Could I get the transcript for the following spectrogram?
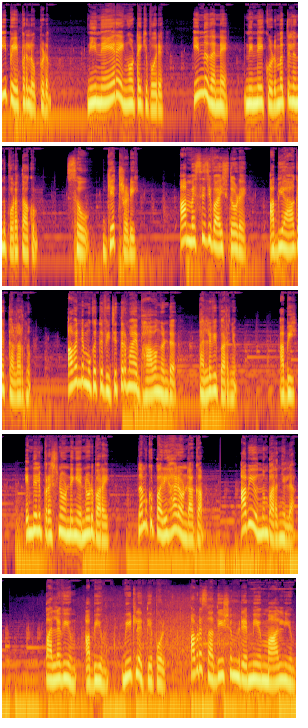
ഈ പേപ്പറിൽ ഒപ്പിടും. നീ നേരെ ഇങ്ങോട്ടേക്ക് പോരെ. ഇന്ന് തന്നെ നിന്നെ കുടുംബത്തിൽ നിന്ന് പുറത്താക്കും. സോ ഗെറ്റ് റെഡി ആ മെസ്സേജ് വായിച്ചതോടെ അബി ആകെ തളർന്നു. അവന്റെ മുഖത്ത് വിചിത്രമായ ഭാവം കണ്ട് പല്ലവി പറഞ്ഞു അബി എന്തെങ്കിലും പ്രശ്നമുണ്ടെങ്കിൽ എന്നോട് പറയ്. നമുക്ക് പരിഹാരം ഉണ്ടാക്കാം. അബി ഒന്നും പറഞ്ഞില്ല. പല്ലവിയും അബിയും വീട്ടിലെത്തിയപ്പോൾ അവിടെ സതീഷും രമ്യയും മാലിനിയും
